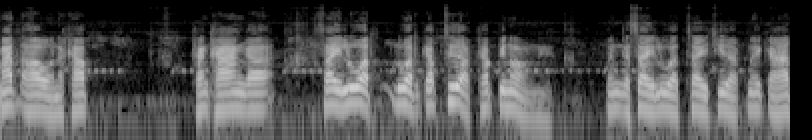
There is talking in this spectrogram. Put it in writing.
มัดเอานะครับข้างๆก็ใส่ลวดลวดกับเชือกครับพี่น้องนี่มันก็ใส่ลวดใส่เชือกในการ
